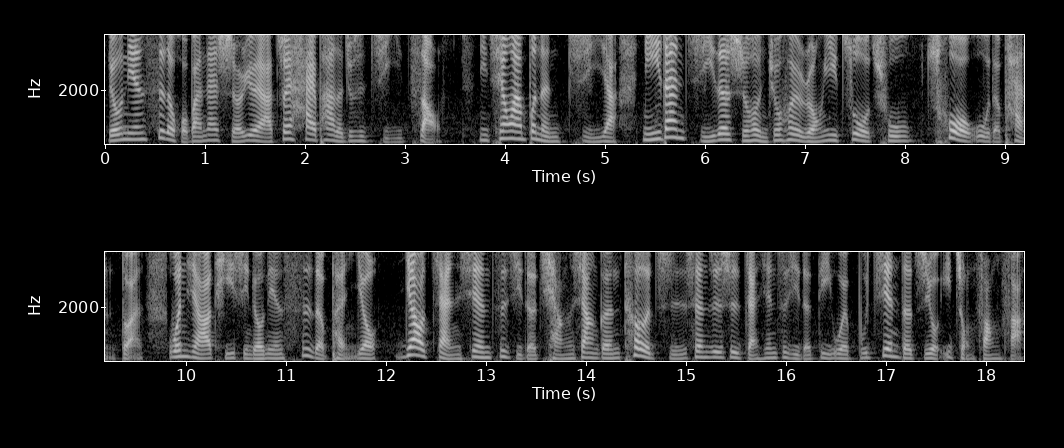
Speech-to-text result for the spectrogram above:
流年四的伙伴在十二月啊，最害怕的就是急躁。你千万不能急呀、啊！你一旦急的时候，你就会容易做出错误的判断。温姐要提醒流年四的朋友，要展现自己的强项跟特质，甚至是展现自己的地位，不见得只有一种方法。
